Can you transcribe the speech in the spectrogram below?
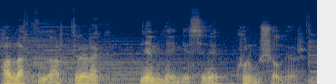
parlaklığını arttırarak nem dengesini kurmuş oluyor.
